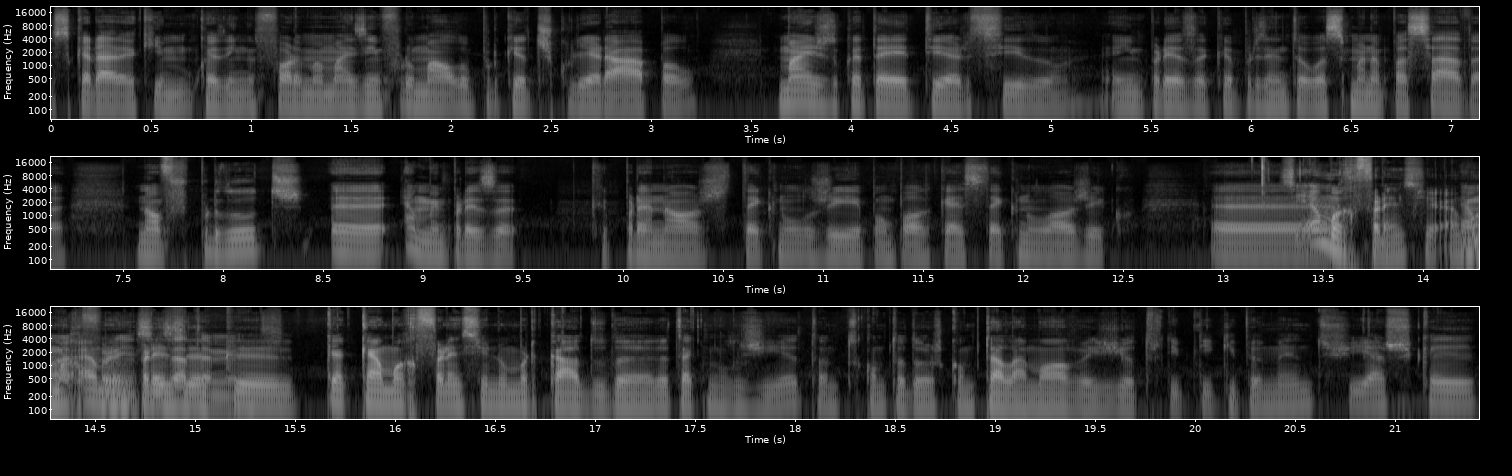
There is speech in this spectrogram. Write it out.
se calhar aqui um bocadinho de forma mais informal, o porquê de escolher a Apple, mais do que até ter sido a empresa que apresentou a semana passada novos produtos, ah, é uma empresa que para nós, tecnologia para um podcast tecnológico, ah, Sim, é uma referência. É, é uma, uma é uma referência, empresa que, que, que é uma referência no mercado da, da tecnologia, tanto de computadores como telemóveis e outro tipo de equipamentos. E acho que,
